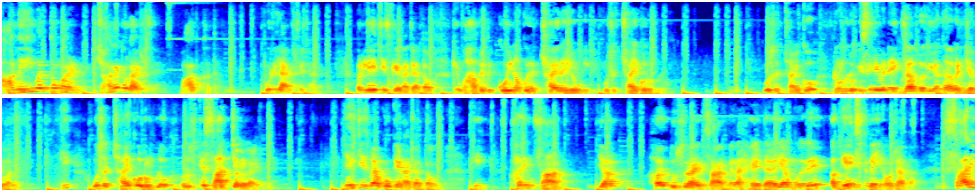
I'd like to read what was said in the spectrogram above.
आने ही मत दो माइंड जाने दो लाइफ से। बात खत्म। पूरी लाइफ से जाने और यही चीज़ कहना चाहता हूँ कि वहाँ पे भी कोई ना कोई अच्छाई रही होगी, उस अच्छाई को ढूंढ लो। उस अच्छाई को ढूंढ लो। इसीलिए मैंने एग्ज़ाम्पल दिया था अवेंजर वाला, कि उस अच्छाई को ढूंढ लो और उसके साथ चलो लाइफ में। यही चीज़ मैं आपको कहना चाहता हूँ कि हर इंसान या हर दूसरा इंसान मेरा हेटर या मेरे अगेंस्ट नहीं हो जाता। सारी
